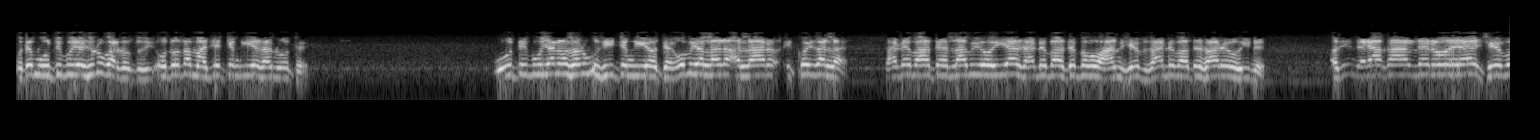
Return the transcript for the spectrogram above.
ਉੱਥੇ ਮੂਰਤੀ ਪੂਜਾ ਸ਼ੁਰੂ ਕਰ ਦਿਓ ਤੁਸੀਂ। ਉਦੋਂ ਤਾਂ ਮਸਜਿਦ ਚੰਗੀ ਹੈ ਸਾਨੂੰ ਉੱਥੇ। ਮੂਰਤੀ ਪੂਜਾ ਨਾਲ ਸਾਨੂੰ ਮਸੀਤ ਚੰਗੀ ਹੈ ਉੱਥੇ। ਉਹ ਵੀ ਅੱਲਾ ਦਾ ਅੱਲਾ ਇੱਕੋ ਹੀ ਗੱਲ ਹੈ ਸਾਡੇ ਵਾਸਤੇ ਅੱਲਾ ਵੀ ਉਹੀ ਹੈ ਸਾਡੇ ਵਾਸਤੇ ਭਗਵਾਨ ਸ਼ਿਵ ਸਾਡੇ ਵਾਸਤੇ ਸਾਰੇ ਉਹੀ ਨੇ। ਅਸੀਂ ਨਿਰਾਕਾਰ ਦੇ ਰਹੇ ਆ ਸ਼ਿਵ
